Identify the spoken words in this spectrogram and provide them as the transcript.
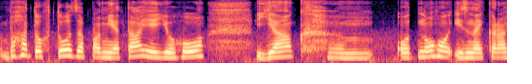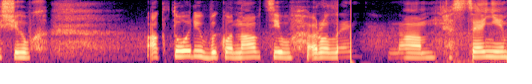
багато хто запам'ятає його як ем, одного із найкращих акторів, виконавців ролей на сцені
